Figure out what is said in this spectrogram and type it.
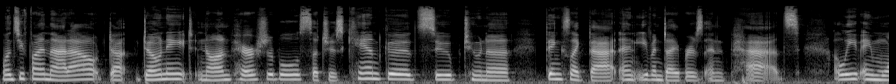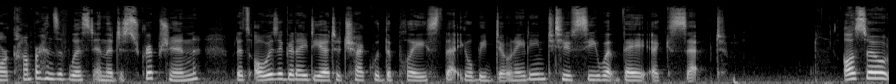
Once you find that out, do- donate non perishables such as canned goods, soup, tuna, things like that, and even diapers and pads. I'll leave a more comprehensive list in the description, but it's always a good idea to check with the place that you'll be donating to see what they accept. Also,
